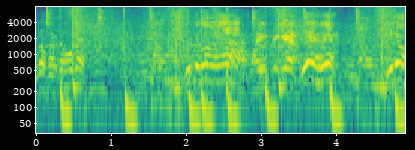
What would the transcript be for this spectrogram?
办法，站后面。别再乱了啊！八一，再见。耶耶，别聊。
